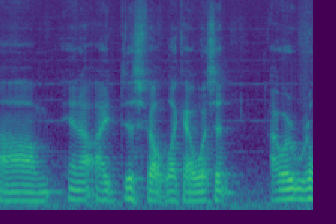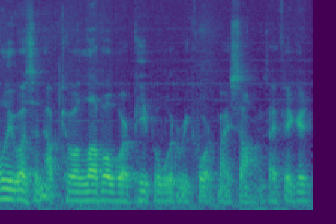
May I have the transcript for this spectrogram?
um, and I just felt like I wasn't, I really wasn't up to a level where people would record my songs. I figured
